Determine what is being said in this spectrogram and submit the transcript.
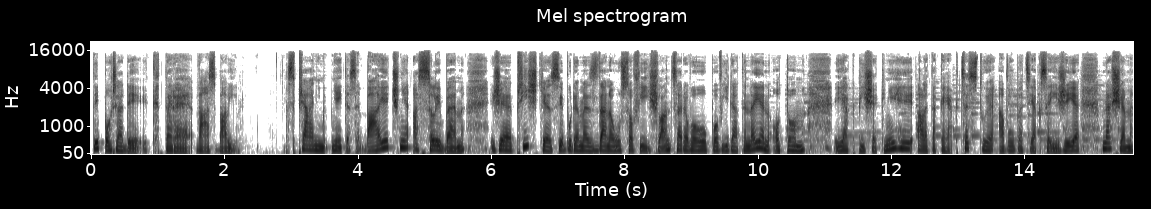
ty pořady, které vás baví. S přáním mějte se báječně a slibem, že příště si budeme s danou Sofí Šlancarovou povídat nejen o tom, jak píše knihy, ale také jak cestuje a vůbec jak se jí žije v našem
